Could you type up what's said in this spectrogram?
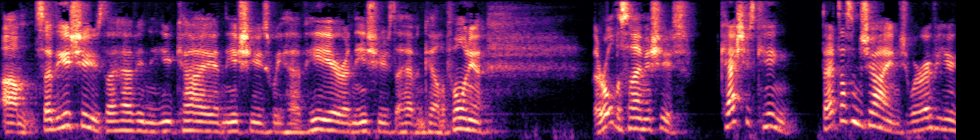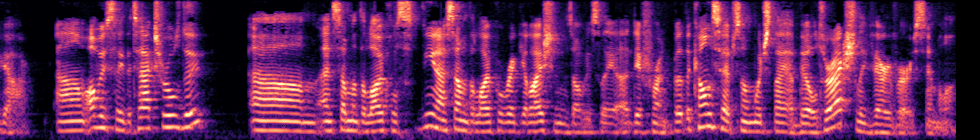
Um, so the issues they have in the UK and the issues we have here and the issues they have in California, they're all the same issues. Cash is king. That doesn't change wherever you go. Um, obviously, the tax rules do um, and some of the locals, you know, some of the local regulations obviously are different, but the concepts on which they are built are actually very, very similar.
